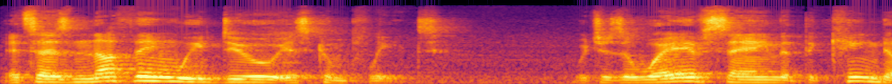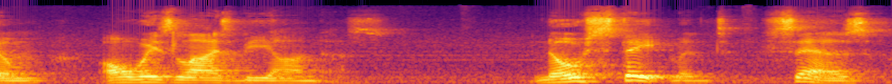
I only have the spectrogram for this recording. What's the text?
It says, Nothing we do is complete which is a way of saying that the kingdom always lies beyond us. No statement says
